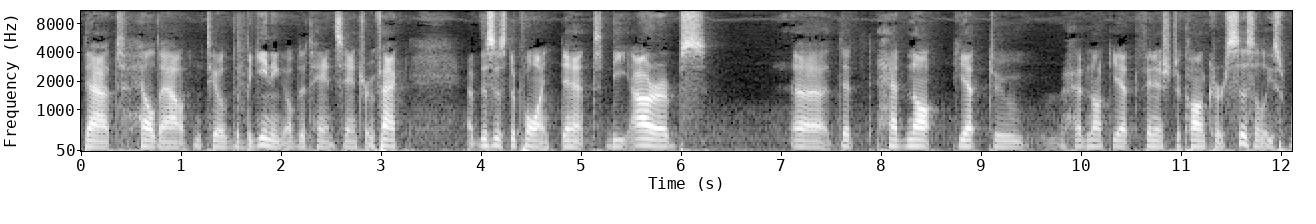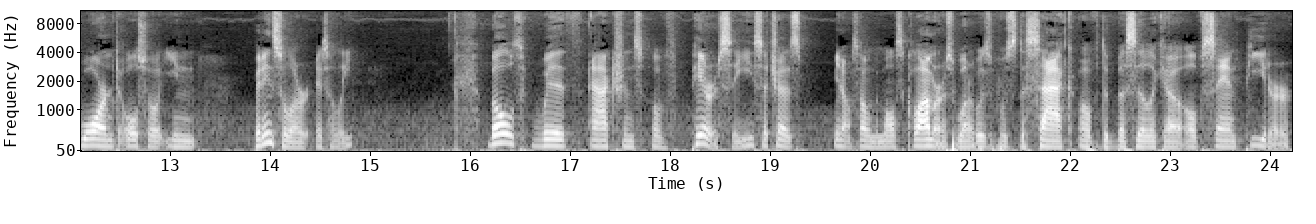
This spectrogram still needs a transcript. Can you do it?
that held out until the beginning of the 10th century. In fact, uh, this is the point that the Arabs uh, that had not yet to had not yet finished to conquer Sicily swarmed also in peninsular Italy, both with actions of piracy, such as you know some of the most clamorous one was was the sack of the Basilica of Saint Peter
